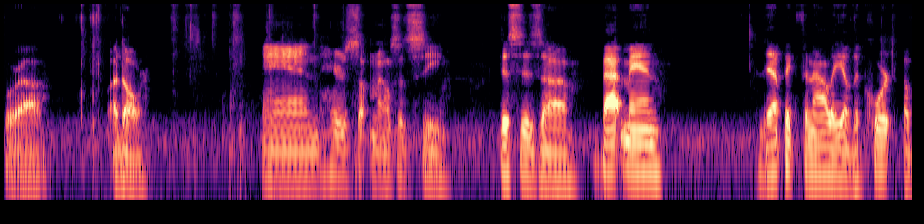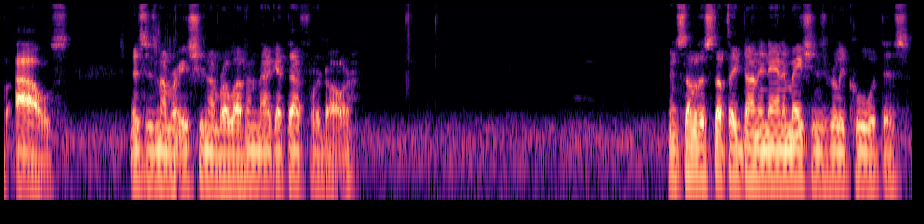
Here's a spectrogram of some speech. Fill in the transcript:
for uh, a dollar. And here's something else. Let's see. This is uh, Batman, the epic finale of the Court of Owls. This is number issue number 11. I got that for a dollar. And some of the stuff they've done in animation is really cool with this.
